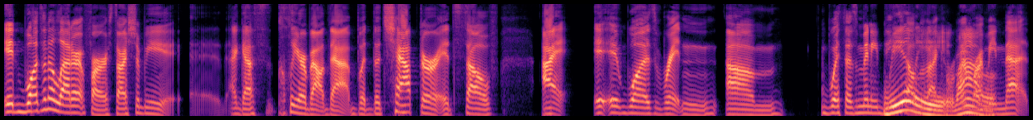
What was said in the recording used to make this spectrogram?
it wasn't a letter at first so i should be uh, i guess clear about that. But the chapter itself i it, it was written um with as many details as I can remember. I mean, that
